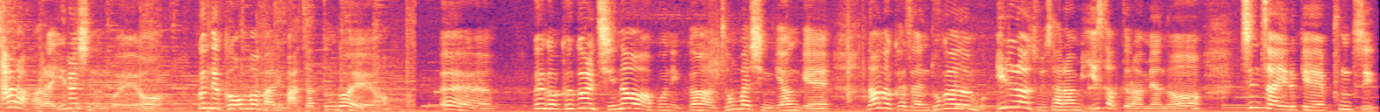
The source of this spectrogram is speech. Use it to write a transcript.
살아봐라 이러시는 거예요. 근데 그 엄마 말이 맞았던 거예요. 예. 그러니까 그걸 지나와 보니까 정말 신기한 게 나는 가장 누가 뭐 일러줄 사람이 있었더라면은 진짜 이렇게 풍지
